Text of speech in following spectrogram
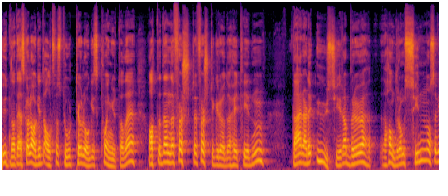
uten at jeg skal lage et altfor stort teologisk poeng ut av det, at denne første førstegrødehøytiden, der er det usyra brød. Det handler om synd osv.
